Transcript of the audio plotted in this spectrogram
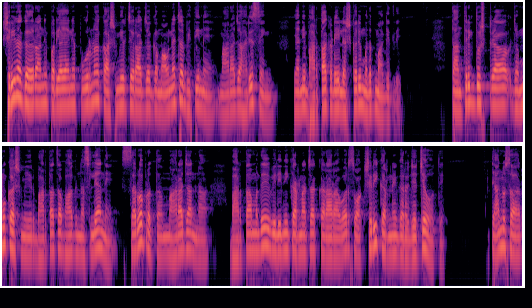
श्रीनगर आणि पर्यायाने पूर्ण काश्मीरचे राज्य गमावण्याच्या भीतीने महाराजा हरिसिंग यांनी भारताकडे लष्करी मदत मागितली. तांत्रिकदृष्ट्या जम्मू काश्मीर भारताचा भाग नसल्याने सर्वप्रथम महाराजांना भारतामध्ये विलिनीकरणाच्या करारावर स्वाक्षरी करणे गरजेचे होते. त्यानुसार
